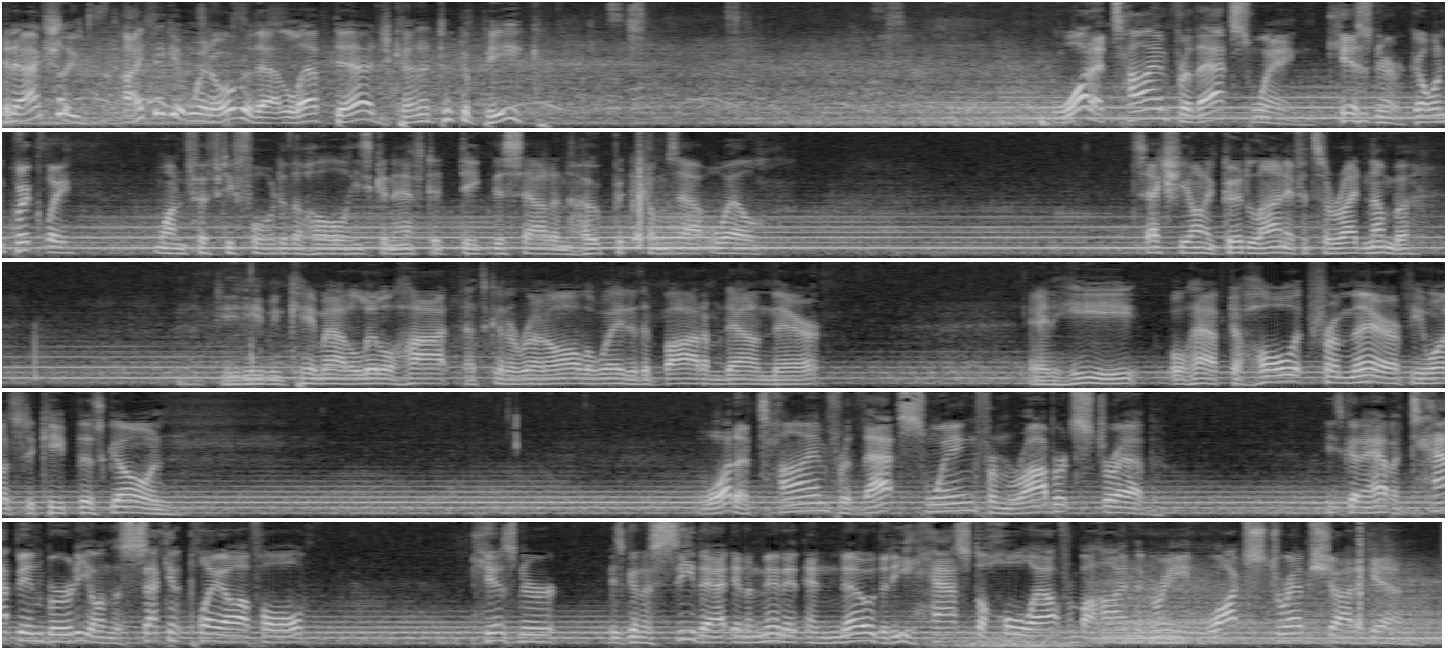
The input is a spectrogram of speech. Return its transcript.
It actually, I think it went over that left edge, kind of took a peek. What a time for that swing. Kisner going quickly. 154 to the hole. He's going to have to dig this out and hope it comes out well. It's actually on a good line if it's the right number. It even came out a little hot. That's going to run all the way to the bottom down there. And he will have to hole it from there if he wants to keep this going. What a time for that swing from Robert Streb. He's going to have a tap in birdie on the second playoff hole. Kisner is going to see that in a minute and know that he has to hole out from behind the green. Watch Streb shot again.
